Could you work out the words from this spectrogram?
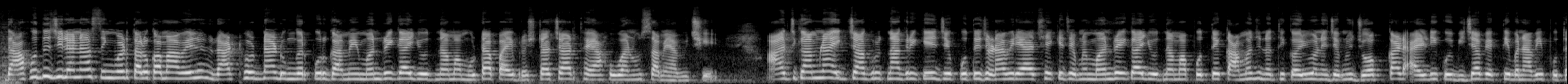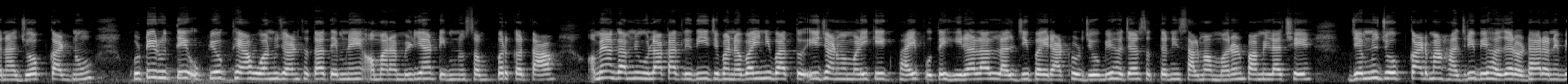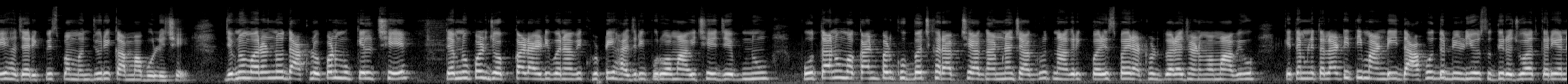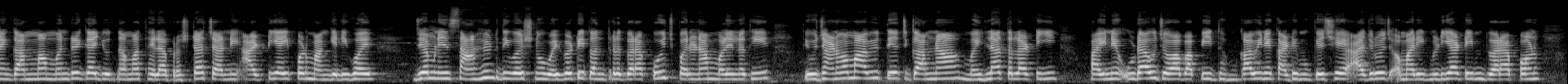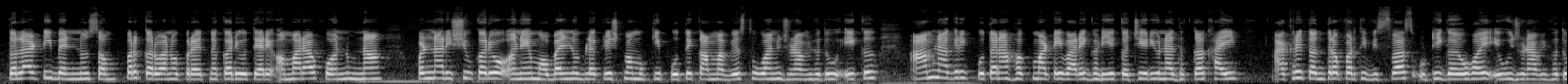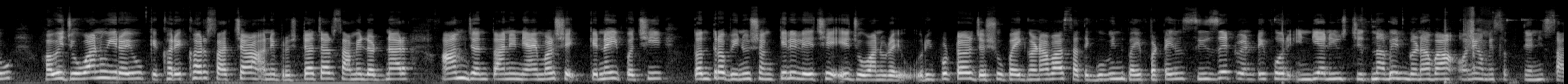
દાહોદ જિલ્લાના સિંગવડ તાલુકામાં આવેલ રાઠોડના ડુંગરપુર ગામે મનરેગા યોજનામાં મોટા પાયે ભ્રષ્ટાચાર થયા હોવાનું સામે આવ્યું છે. આજ ગામના એક જાગૃત નાગરિકે જે પોતે જણાવી રહ્યા છે કે જેમણે મનરેગા યોજનામાં પોતે કામ જ નથી કર્યું અને જેમનું જોબ કાર્ડ આઈડી કોઈ બીજા વ્યક્તિ બનાવી પોતાના જોબ કાર્ડનો ખોટી રીતે ઉપયોગ થયા હોવાનું જાણ થતાં તેમણે અમારા મીડિયા ટીમનો સંપર્ક કરતા અમે આ ગામની મુલાકાત લીધી, જેમાં નવાઈની વાત તો એ જાણવા મળી કે એક ભાઈ પોતે હીરાલાલ લાલજીભાઈ રાઠોડ જેઓ બે હજાર સત્તરની સાલમાં મરણ પામેલા છે, જેમનું જોબ કાર્ડમાં હાજરી બે હજાર અઢાર અને બે હજાર એકવીસમાં મંજૂરી કામમાં બોલે છે. જેમનો મરણનો દાખલો પણ મૂકેલ છે, તેમનું પણ જોબ કાર્ડ આઈડી બનાવી ખોટી હાજરી પૂરવામાં આવી છે, જેમનું પોતાનું મકાન પણ ખૂબ જ ખરાબ છે. આ ગામના જાગૃત નાગરિક પરેશભાઈ રાઠોડ દ્વારા જાણવામાં આવ્યું કે તેમણે તલાટીથી માંડી દાહોદ ડીડીઓ સુધી રજૂઆત કરી અને ગામમાં મનરેગા યોજનામાં થયેલા ભ્રષ્ટાચારની આરટીઆઈ પણ માંગેલી હોય. જેમણે સાહીઠ દિવસનું તંત્ર દ્વારા કોઈ જ પરિણામ મળેલ નથી. તેવું જાણવામાં આવ્યું તે જ ગામના મહિલા તલાટી ભાઈને ઉડાવ જવાબ આપી ધમકાવીને કાઢી મૂકે છે. આજરોજ અમારી મીડિયા ટીમ દ્વારા પણ તલાટી બેનનો સંપર્ક કરવાનો પ્રયત્ન કર્યો. ત્યારે અમારા ફોનના પણ ના રિસીવ કર્યો અને મોબાઈલનો બ્લેકલિસ્ટમાં મૂકી પોતે કામમાં વ્યસ્ત હોવાનું જણાવ્યું હતું. એક આમ નાગરિક પોતાના હક માટે વારે ઘડીએ કચેરીઓના ધક્કા ખાઈ આખરે તંત્ર પરથી વિશ્વાસ ઉઠી ગયો હોય એવું જણાવ્યું હતું. હવે જોવાનું એ રહ્યું કે ખરેખર સાચા અને ભ્રષ્ટાચાર સામે લડનાર આમ જનતાને ન્યાય મળશે કે નહીં પછી તંત્ર ભીનું સંકેલી લે છે એ જોવાનું રહ્યું. રિપોર્ટર જશુભાઈ ગણાવા સાથે Govindbhai Patel સીઝે twenty four India news Chetnaben Ganava અને અમે સત્યની સાથે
